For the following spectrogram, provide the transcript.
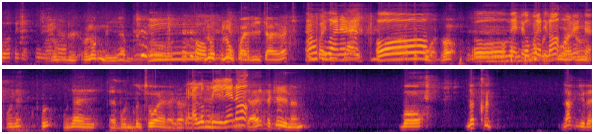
หัวก็อยากหัวอารมณ์เนาะดีอารมณ์ดีแล้วหมูอืมแต่พอลูเพิ่กนลูกไปดีใจไหมเอาคือว่านั่นน่ะโอ้ไปกวดว่าโอ้แม่นก็เพิ่นเนาะผู้ใหญ่ผู้ใหญ่ผู้ใหญ่ใจบุญบุญช่วยอะไรก็อารมณ์ดีเลยเนาะ ใจตะกี้นั้นบ่นักขึ้นนักอยู่ได้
